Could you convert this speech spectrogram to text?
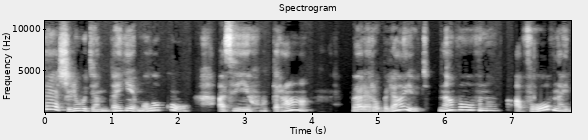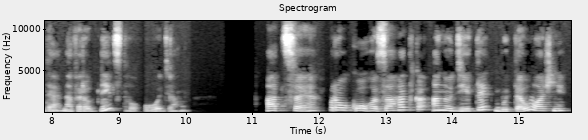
теж людям дає молоко, а з її хутра переробляють на вовну, а вовна йде на виробництво одягу. А це про кого загадка? Ану, діти, будьте уважні.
